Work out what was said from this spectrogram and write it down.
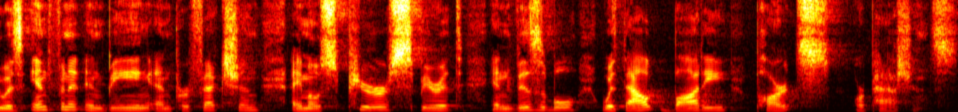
who is infinite in being and perfection, a most pure spirit, invisible, without body, parts, or passions.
